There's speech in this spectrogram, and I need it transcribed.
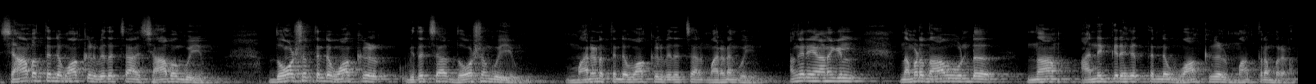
ശാപത്തിന്റെ വാക്കുകൾ വിതച്ചാൽ ശാപം കൊയ്യും. ദോഷത്തിന്റെ വാക്കുകൾ വിതച്ചാൽ ദോഷം കൊയ്യും. മരണത്തിന്റെ വാക്കുകൾ വിതച്ചാൽ മരണം കൊയ്യും. അങ്ങനെയാണെങ്കിൽ നമ്മുടെ നാവ് കൊണ്ട് നാം അനുഗ്രഹത്തിന്റെ വാക്കുകൾ മാത്രം വരണം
